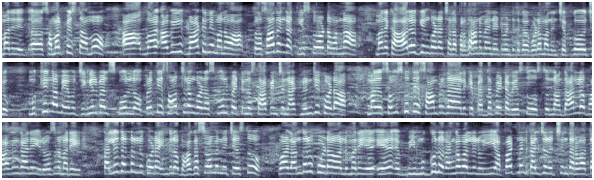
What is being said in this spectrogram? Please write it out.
మరి సమర్పిస్తామో వా- అవి వాటిని మనం ప్రసాదంగా తీసుకోవటం వలన మనకి ఆరోగ్యం కూడా చాలా ప్రధానమైనటువంటిదిగా కూడా మనం చెప్పుకోవచ్చు. ముఖ్యంగా మేము జింగిల్ బెల్ స్కూల్లో ప్రతి సంవత్సరం కూడా స్కూల్ పెట్టిన స్థాపించిన నాటి నుంచి కూడా మన సంస్కృతి సాంప్రదాయాలకి పెద్దపీట వేస్తూ వస్తున్నాం. దానిలో భాగంగానే ఈ రోజున మరి తల్లిదండ్రులను కూడా ఇందులో భాగస్వామ్యం చేస్తూ వాళ్ళందరూ కూడా వాళ్ళు మరి ఏ- ఈ ముగ్గులు రంగవల్లులు ఈ అపార్ట్మెంట్ కల్చర్ వచ్చిన తర్వాత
